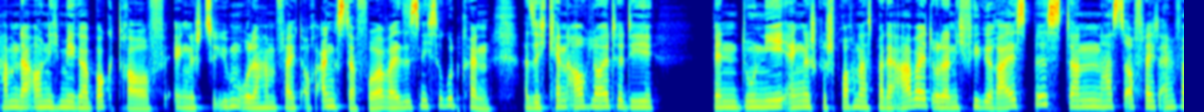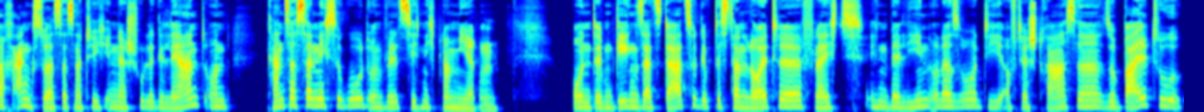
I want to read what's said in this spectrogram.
haben da auch nicht mega Bock drauf, Englisch zu üben oder haben vielleicht auch Angst davor, weil sie es nicht so gut können. Also ich kenne auch Leute, die, wenn du nie Englisch gesprochen hast bei der Arbeit oder nicht viel gereist bist, dann hast du auch vielleicht einfach Angst. Du hast das natürlich in der Schule gelernt und kannst das dann nicht so gut und willst dich nicht blamieren. Und im Gegensatz dazu gibt es dann Leute, vielleicht in Berlin oder so, die auf der Straße, sobald du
